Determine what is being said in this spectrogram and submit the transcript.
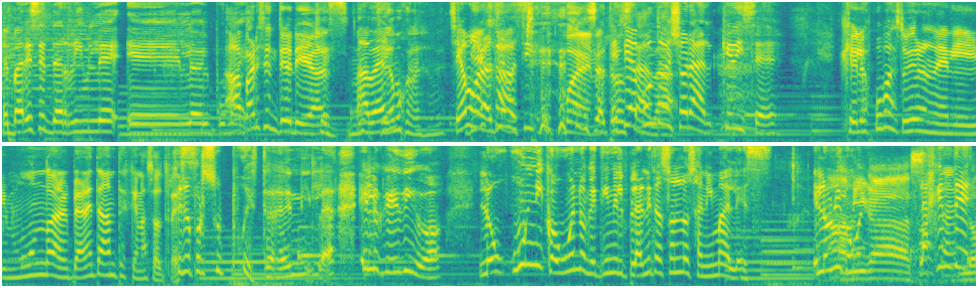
me parece terrible eh, lo del puma. Aparecen teorías. A ver. Sigamos con las- Llegamos a la Viejas. última. sí. Bueno. Estoy a punto de llorar. ¿Qué dice? Que los pumas estuvieron en el mundo, en el planeta antes que nosotros. Pero por supuesto, Danila. Es lo que digo. Lo único bueno que tiene el planeta son los animales. Es lo único Amigas, bueno. La gente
